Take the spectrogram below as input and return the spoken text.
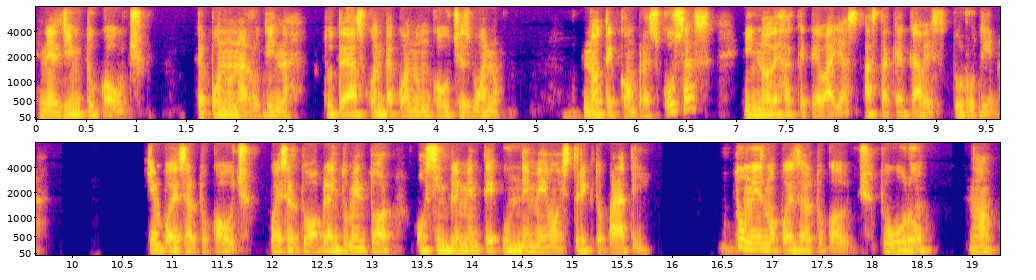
En el gym tu coach te pone una rutina. Tú te das cuenta cuando un coach es bueno. No te compra excusas y no deja que te vayas hasta que acabes tu rutina. ¿Quién puede ser tu coach? Puede ser tu offline, tu mentor o simplemente un DMO estricto para ti tú mismo puedes ser tu coach, tu gurú, ¿no?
